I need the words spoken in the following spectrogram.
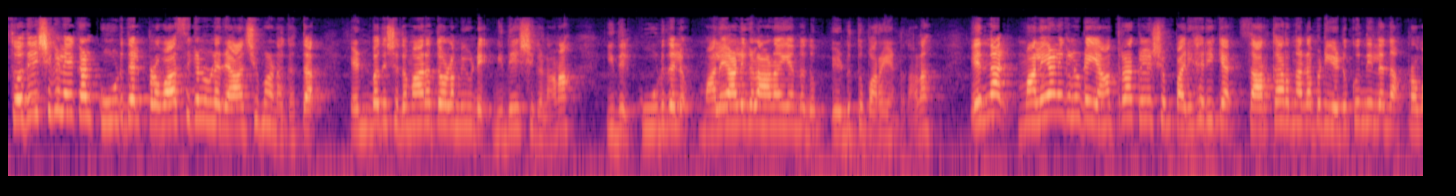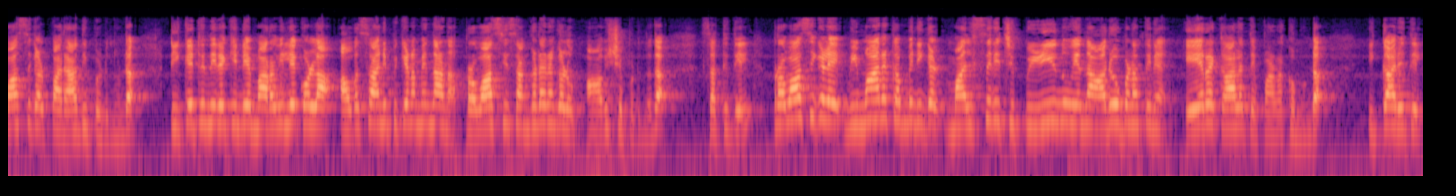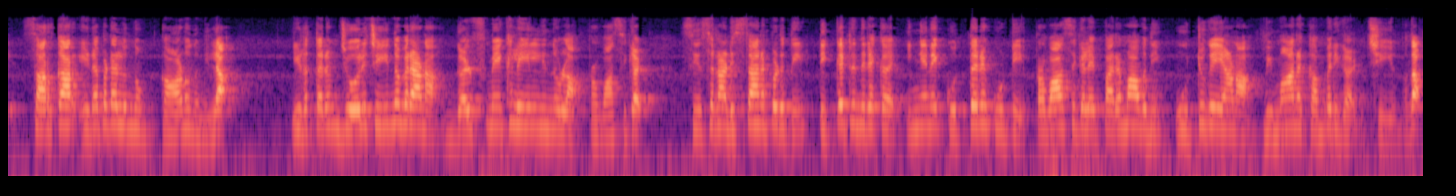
സ്വദേശികളേക്കാൾ കൂടുതൽ പ്രവാസികളുള്ള രാജ്യമാണ് ഖത്തർ. എൺപത് ശതമാനത്തോളം ഇവിടെ വിദേശികളാണ്. ഇതിൽ കൂടുതലും മലയാളികളാണ് എന്നതും എടുത്തു പറയേണ്ടതാണ്. എന്നാൽ മലയാളികളുടെ യാത്രാക്ലേശം പരിഹരിക്കാൻ സർക്കാർ നടപടി എടുക്കുന്നില്ലെന്ന് പ്രവാസികൾ പരാതിപ്പെടുന്നുണ്ട്. ടിക്കറ്റ് നിരക്കിന്റെ മറവിലേക്കുള്ള അവസാനിപ്പിക്കണമെന്നാണ് പ്രവാസി സംഘടനകളും ആവശ്യപ്പെടുന്നത്. സത്യത്തിൽ പ്രവാസികളെ വിമാന കമ്പനികൾ മത്സരിച്ച് പിഴിയുന്നു എന്ന ആരോപണത്തിന് ഏറെ കാലത്തെ പഴക്കമുണ്ട്. ഇക്കാര്യത്തിൽ സർക്കാർ ഇടപെടലൊന്നും കാണുന്നുമില്ല. ഇടത്തരം ജോലി ചെയ്യുന്നവരാണ് ഗൾഫ് മേഖലയിൽ നിന്നുള്ള പ്രവാസികൾ. സീസൺ അടിസ്ഥാനപ്പെടുത്തി ടിക്കറ്റ് നിരക്ക് ഇങ്ങനെ കുത്തനെ കൂട്ടി പ്രവാസികളെ പരമാവധി ഊറ്റുകയാണ് വിമാന കമ്പനികൾ ചെയ്യുന്നത്.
